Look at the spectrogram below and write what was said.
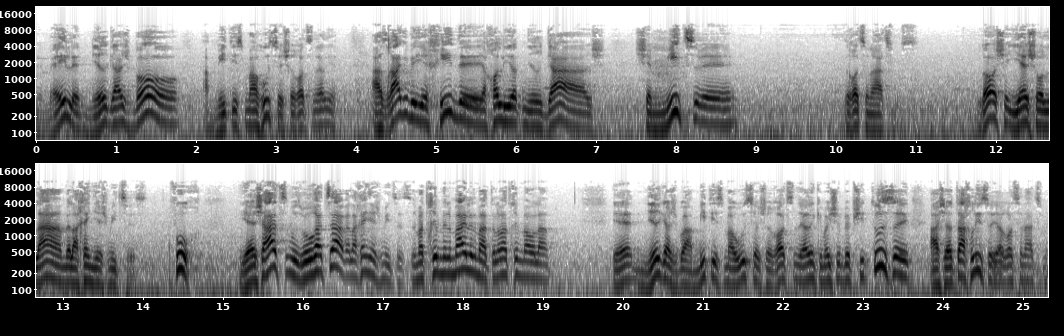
ממילא נרגש בו המיתיס מהוסה של רוצן עליין. אז רק ביחיד יכול להיות נרגש שמצווה זה רוצן עצמוס. לא שיש עולם ולכן יש מצווה. הפוך, יש עצמוס והוא רצה ולכן יש מצווה. זה מתחיל מלמעלה למטה, לא מתחיל מהעולם. נרגש בו אמיתיס מאוסו של רוצן אלן כמו שבפשיטוסי, אשר תכליסו היה רוצן עצמי.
